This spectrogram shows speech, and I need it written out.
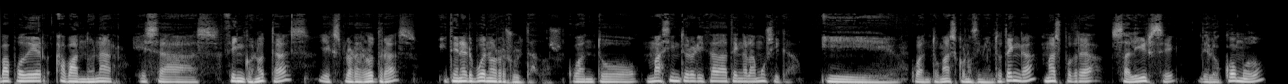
va a poder abandonar esas cinco notas y explorar otras y tener buenos resultados. Cuanto más interiorizada tenga la música y cuanto más conocimiento tenga, más podrá salirse de lo cómodo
